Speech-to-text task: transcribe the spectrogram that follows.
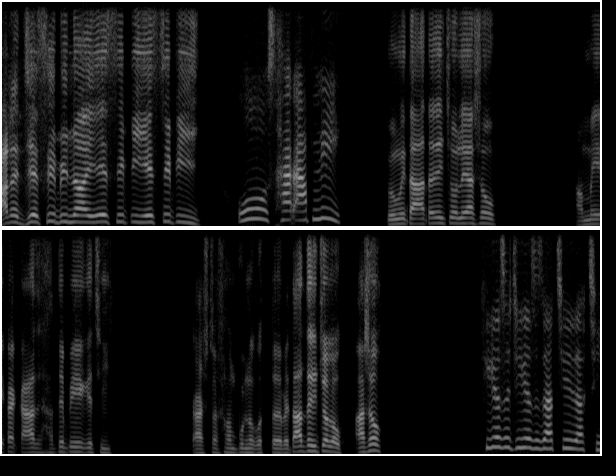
আরে জেসিবি না এসিপি এসিপি। ও স্যার আপনি? তুমি তাড়াতাড়ি চলে আসো। আমি একটা কাজ হাতে পেয়ে গেছি। কাজটা সম্পূর্ণ করতে হবে। তাড়াতাড়ি চলো আসো। ঠিক আছে ঠিক আছে যাচ্ছি যাচ্ছি।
